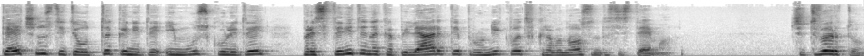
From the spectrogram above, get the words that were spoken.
течностите от тъканите и мускулите през стените на капилярите проникват в кръвоносната система. Четвърто,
